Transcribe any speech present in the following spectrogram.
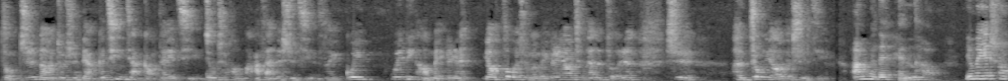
总之呢，就是两个亲家搞在一起就是很麻烦的事情，所以规规定好每个人要做什么，每个人要承担的责任是很重要的事情。安排的很好，因为要生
